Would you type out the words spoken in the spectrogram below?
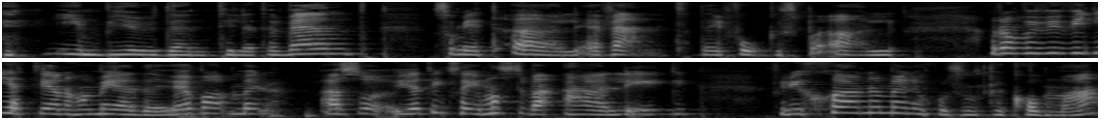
inbjuden till ett event som är ett ölevent. Det är fokus på öl. Och de vi vill jättegärna ha med dig. Jag bara, men alltså jag tänkte såhär, jag måste vara ärlig. För det är sköna människor som ska komma.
